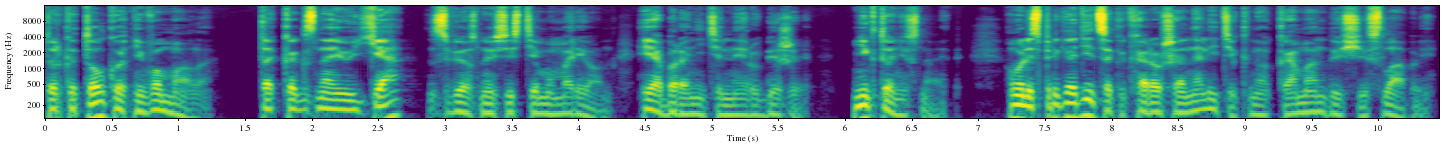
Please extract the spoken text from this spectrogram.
Только толку от него мало, так как знаю я звездную систему Марион и оборонительные рубежи. Никто не знает. Олис пригодится как хороший аналитик, но командующий слабый.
